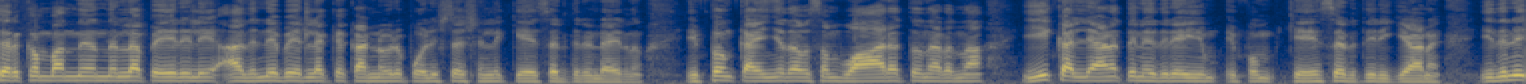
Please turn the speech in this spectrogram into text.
ചെറുക്കം വന്നു എന്നുള്ള പേരിൽ അതിന്റെ പേരിലൊക്കെ കണ്ണൂർ പോലീസ് സ്റ്റേഷനിൽ കേസ് എടുത്തിട്ടുണ്ടായിരുന്നു ഇപ്പം കഴിഞ്ഞ ദിവസം വാരത്ത് നടന്ന ഈ കല്യാണത്തിനെതിരെയും ഇപ്പം കേസ് എടുത്തിരിക്കുകയാണ് ഇതിന്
